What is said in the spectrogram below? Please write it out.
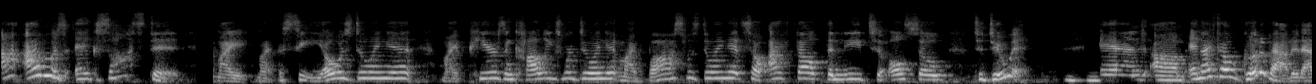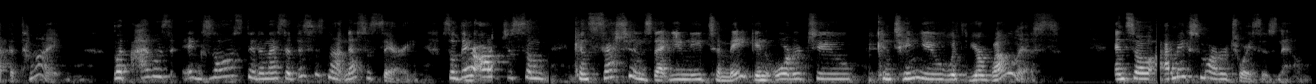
I, I was exhausted. My, my the CEO was doing it. My peers and colleagues were doing it. My boss was doing it. So I felt the need to also to do it, mm-hmm. and um, and I felt good about it at the time but I was exhausted and I said, this is not necessary. So there are just some concessions that you need to make in order to continue with your wellness. And so I make smarter choices now.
